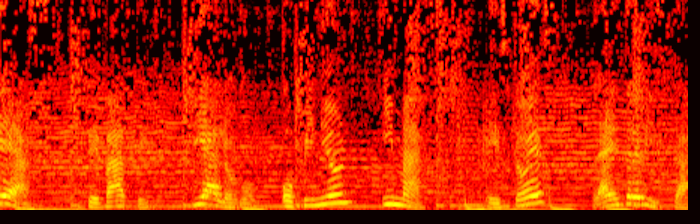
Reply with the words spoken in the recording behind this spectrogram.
Ideas, debate, diálogo, opinión y más. Esto es La Entrevista.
